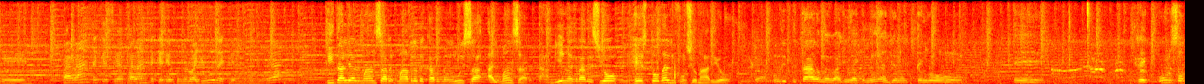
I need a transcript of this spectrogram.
Que para adelante, que sea para adelante, que Dios que me lo ayude, que me lo ayude. Y Dalia Almanzar, madre de Carmen Luisa Almanzar, también agradeció el gesto del funcionario. Un diputado me va a ayudar con ella, yo no tengo eh, recursos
